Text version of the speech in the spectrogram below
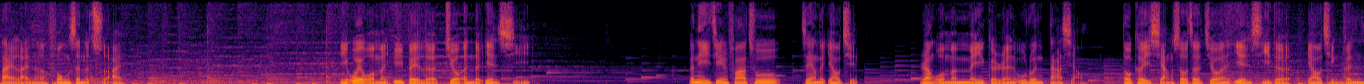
带来呢丰盛的慈爱。你为我们预备了救恩的宴席，而你已经发出这样的邀请，让我们每一个人无论大小，都可以享受这救恩宴席的邀请跟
